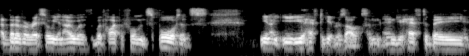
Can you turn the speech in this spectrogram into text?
a bit of a wrestle, you know, with with high performance sport. It's you know you, you have to get results and, and you have to be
